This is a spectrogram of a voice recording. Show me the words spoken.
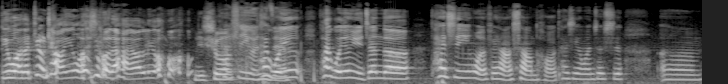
比我的正常英文说的还要溜。你说泰式英文是泰国英泰国英语真的泰式英文非常上头。泰式英文就是，嗯，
